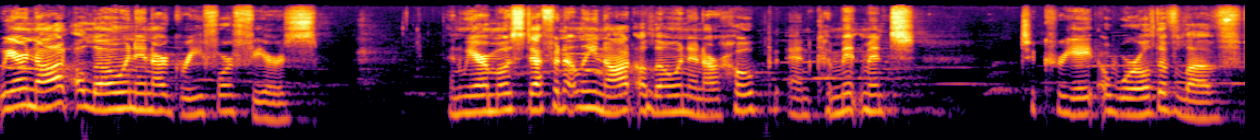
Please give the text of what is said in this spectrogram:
We are not alone in our grief or fears, and we are most definitely not alone in our hope and commitment to create a world of love,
